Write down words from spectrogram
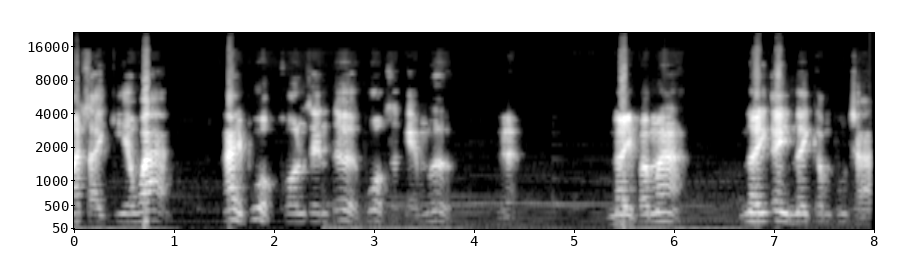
มาใส่เกียร์ว่าง ให้พวกคอนเซนเตอร์ พวกสแกมเมอร์นะในพม่า ในไอยในกัมพูชา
